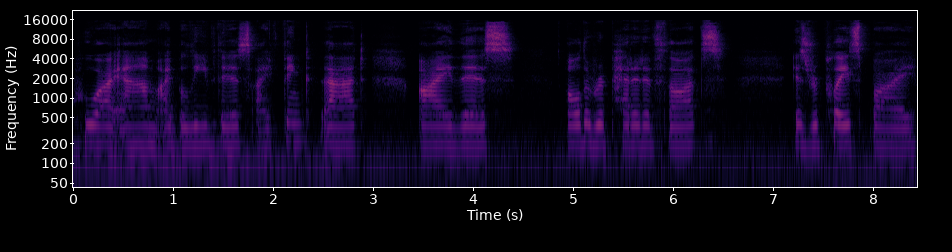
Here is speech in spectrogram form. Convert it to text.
who I am, I believe this, I think that, I this, all the repetitive thoughts is replaced by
